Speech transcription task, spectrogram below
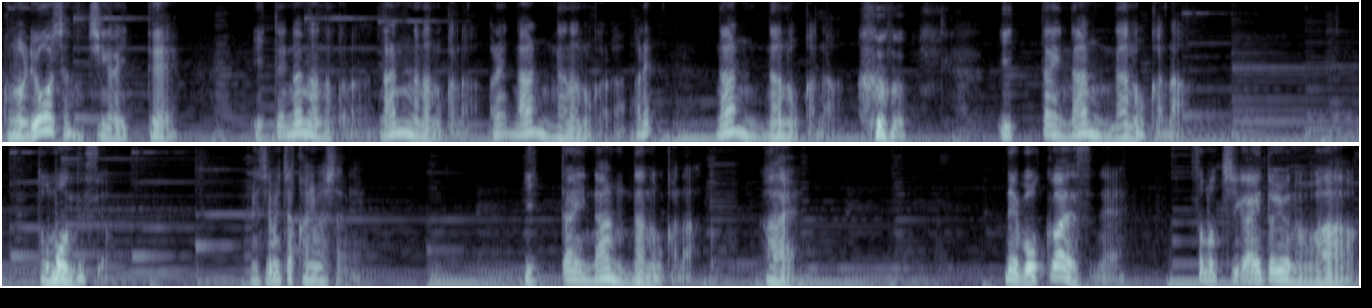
この両者の違いって、一体何なのかな？何なのかな？あれ？何なのかな？あれ？何なのかな？一体何なのかな？と思うんですよ。めちゃめちゃ買いましたね。一体何なのかなと。はい。で、僕はですね、その違いというのは、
